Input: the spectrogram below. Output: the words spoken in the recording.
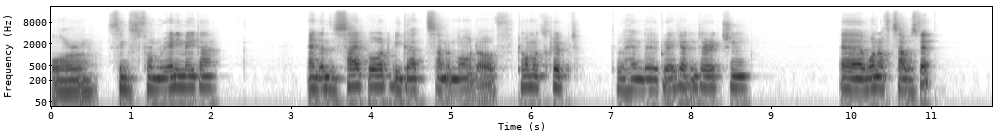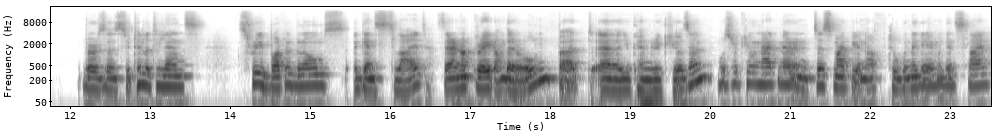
or things from Reanimator. And in the sideboard we got some amount of Tormod's Crypt to handle graveyard interaction. Uh, one of Zavus Web versus utility lands three bottle gnomes against slide. They are not great on their own, but uh, you can recure them with Recurring Nightmare, and this might be enough to win a game against slide.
